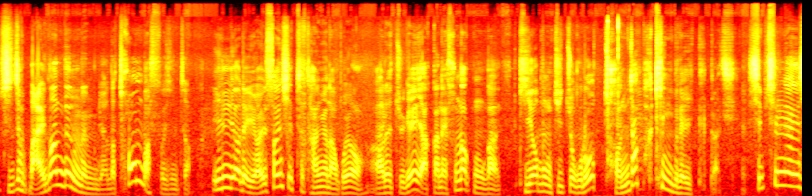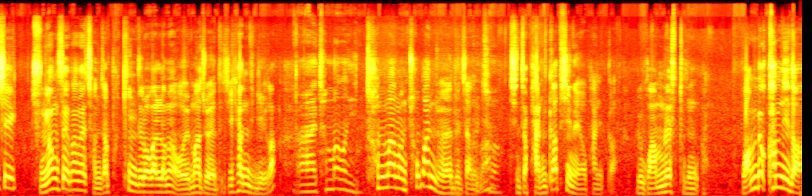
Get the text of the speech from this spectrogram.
진짜 말도 안 되는 매물이야. 나 처음 봤어, 진짜. 1열에 열선 시트 당연하고요. 아래쪽에 약간의 수납 공간. 기어봉 뒤쪽으로 전자 파킹 브레이크까지. 17년식 중형 세단에 전자 파킹 들어가려면 얼마 줘야 되지? 현디기가? 아 천만 원이. 천만 원 초반 줘야 되지 않나? 그쵸. 진짜 반값이네요, 반값. 그리고 암레스트 공간. 완벽합니다.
